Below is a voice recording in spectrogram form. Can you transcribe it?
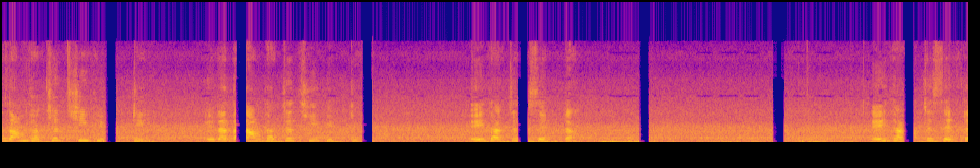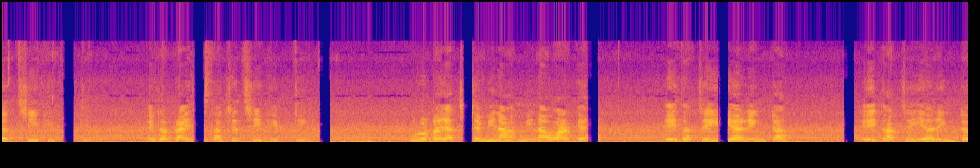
এটার দাম থাকছে থ্রি ফিফটি এটার দাম থাকছে থ্রি ফিফটি এই থাকছে সেটটা এই থাকছে সেটটা থ্রি ফিফটি এটা প্রাইস থাকছে থ্রি ফিফটি পুরোটা যাচ্ছে মিনা মিনা ওয়ার্কে এই থাকছে ইয়াররিংটা এই থাকছে ইয়াররিংটা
